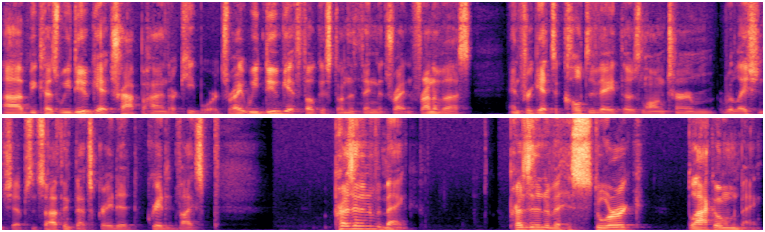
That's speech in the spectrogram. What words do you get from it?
uh, because we do get trapped behind our keyboards, right? We do get focused on the thing that's right in front of us and forget to cultivate those long-term relationships. And so I think that's great, great advice. President of a bank, president of a historic black owned bank,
